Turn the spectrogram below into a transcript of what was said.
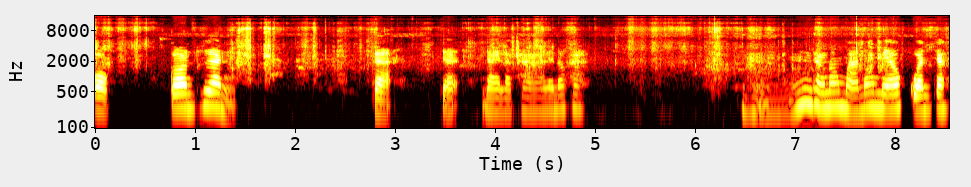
ออกก้อนเพื่อนจะจะได้ราคาเลยเนาะคะอื้อหือทั้งน้องหมา น้องแมวกวนจัง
